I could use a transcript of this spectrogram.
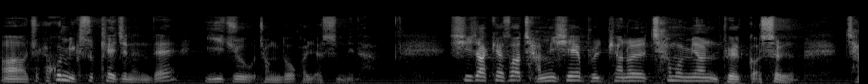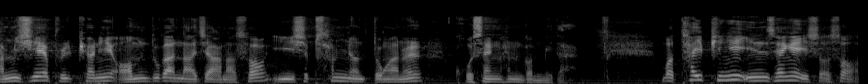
어, 조금 익숙해지는데 2주 정도 걸렸습니다. 시작해서 잠시의 불편을 참으면 될 것을 잠시의 불편이 엄두가 나지 않아서 23년 동안을 고생한 겁니다. 뭐 타이핑이 인생에 있어서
